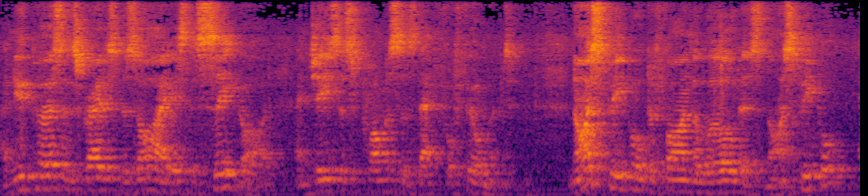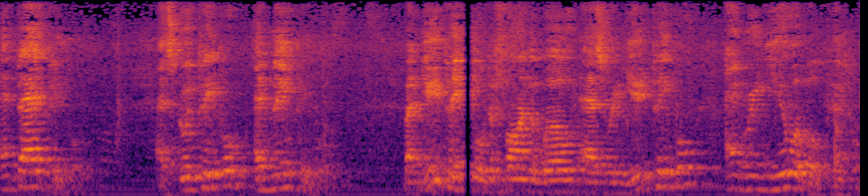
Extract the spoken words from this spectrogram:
A new person's greatest desire is to see God, and Jesus promises that fulfillment. Nice people define the world as nice people and bad people, as good people and mean people. But new people define the world as renewed people and renewable people.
